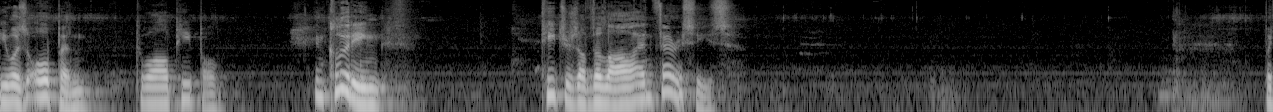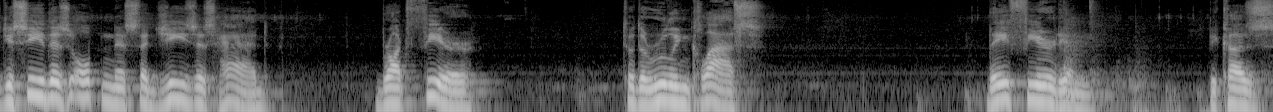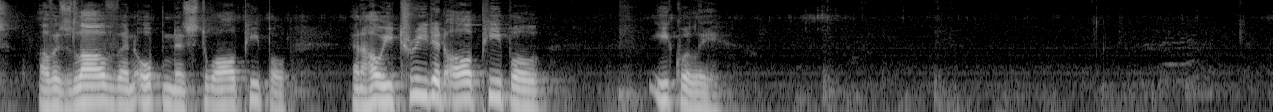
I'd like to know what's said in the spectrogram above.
He was open to all people, including teachers of the law and Pharisees. But you see, this openness that Jesus had brought fear to the ruling class. They feared him because of his love and openness to all people and how he treated all people equally.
